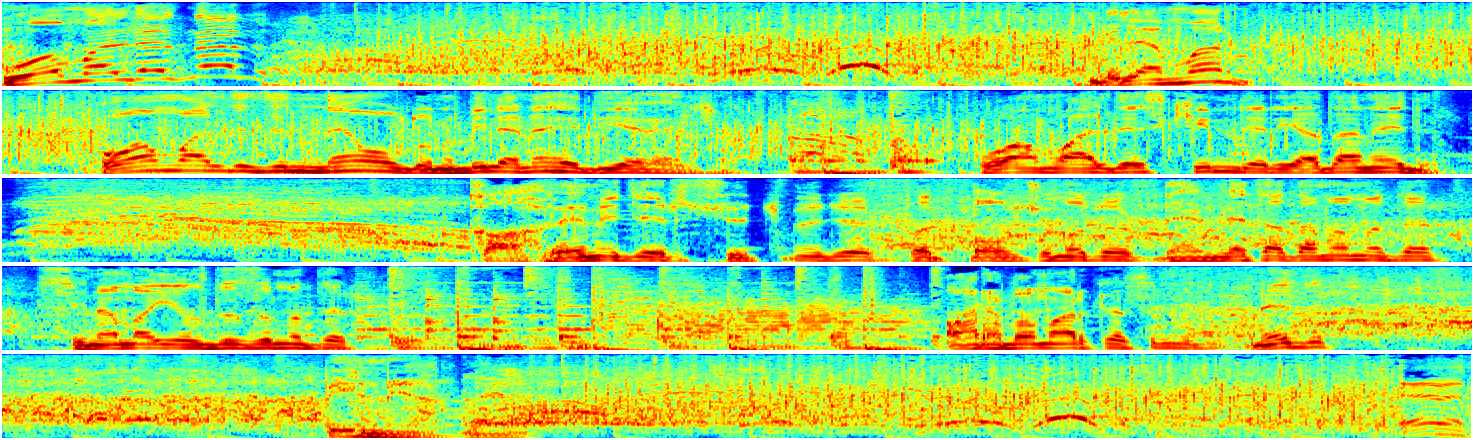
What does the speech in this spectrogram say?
Juan Valdez nedir? Bilen var mı? Juan Valdez'in ne olduğunu bilene hediye vereceğim. Juan Valdez kimdir ya da nedir? Kahve midir, süt müdür, futbolcu mudur, devlet adamı mıdır, sinema yıldızı mıdır? Araba markası mıdır, nedir? Bilmiyorum. Evet. Evet,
